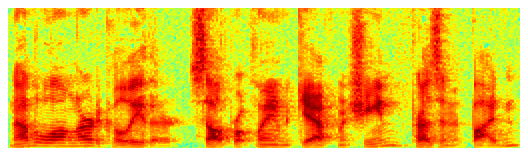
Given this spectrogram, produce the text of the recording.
Not a long article either. Self proclaimed gaffe machine, President Biden,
